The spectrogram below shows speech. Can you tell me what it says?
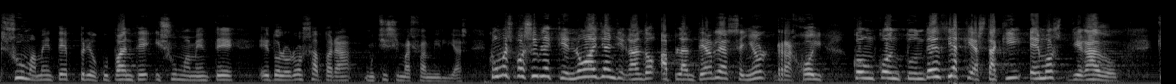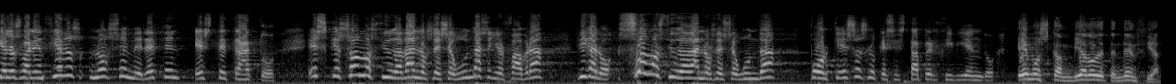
sumamente preocupante y sumamente eh, dolorosa para muchísimas familias. ¿Cómo es posible que no hayan llegado a plantearle al señor Rajoy con contundencia que hasta aquí hemos llegado? Que los valencianos no se merecen este trato. ¿Es que somos ciudadanos de segunda, señor Fabra? Dígalo, ¿somos ciudadanos de segunda? porque eso es lo que se está percibiendo. Hemos cambiado de tendencia,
